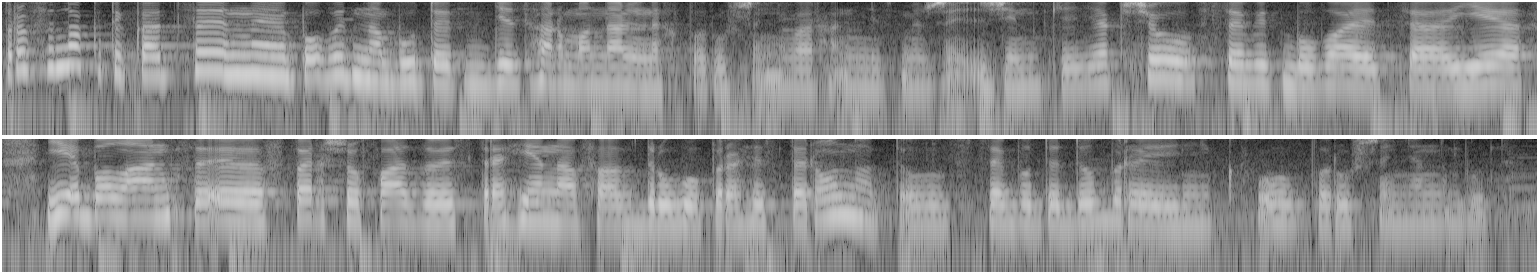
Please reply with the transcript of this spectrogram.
Профілактика це не повинна бути дисгормональних порушень в організмі жінки. Якщо все відбувається, є, є баланс е, в першу фазу естрогенів, а в другу прогестерону, то все буде добре і ніякого порушення не буде.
